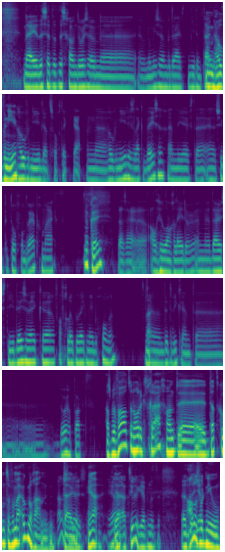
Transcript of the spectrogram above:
nee, dus dat is gewoon door zo'n, eh, hoe noem je zo'n bedrijf? Niet een tuin. Een hovenier. Hovenier, dat zocht ik. Ja, een eh, hovenier is lekker bezig en die heeft eh, een super tof ontwerp gemaakt. Oké. Dat is eh, al heel lang geleden hoor. En daar is die deze week of afgelopen week mee begonnen. En dit weekend doorgepakt. Als bevalt, dan hoor ik het graag, want eh, dat komt er voor mij ook nog aan. Oh, serieus? Ja, Ja, ja. natuurlijk. Je hebt het. eh, alles je, wordt nieuw.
